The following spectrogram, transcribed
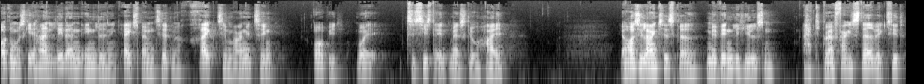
og du måske har en lidt anden indledning. Jeg har eksperimenteret med rigtig mange ting op i, hvor jeg til sidst endte med at skrive hej. Jeg har også i lang tid skrevet med venlig hilsen, Ah, det gør jeg faktisk stadigvæk tit.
